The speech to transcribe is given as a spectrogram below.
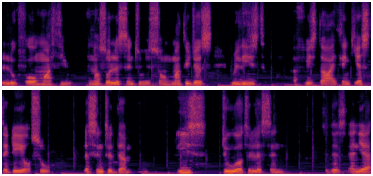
Look for Matthew and also listen to his song. Matthew just released a freestyle, I think, yesterday or so. Listen to them. Please do well to listen to this. And yeah,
